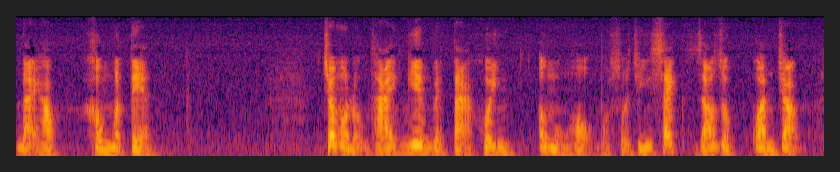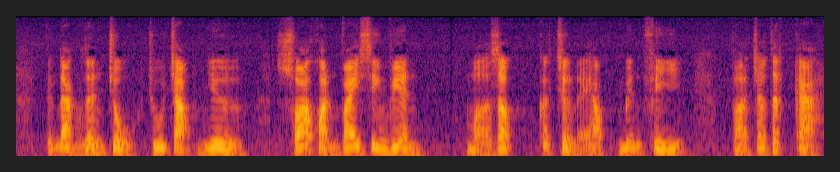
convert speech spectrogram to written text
đại học không mất tiền. Trong một động thái nghiêm về tả khuynh, ông ủng hộ một số chính sách giáo dục quan trọng được Đảng Dân Chủ chú trọng như xóa khoản vay sinh viên, mở rộng các trường đại học miễn phí và cho tất cả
